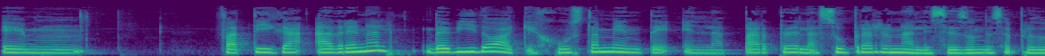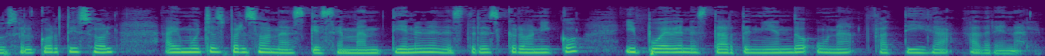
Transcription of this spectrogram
em, fatiga adrenal, debido a que justamente en la parte de las suprarrenales es donde se produce el cortisol, hay muchas personas que se mantienen en estrés crónico y pueden estar teniendo una fatiga adrenal.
